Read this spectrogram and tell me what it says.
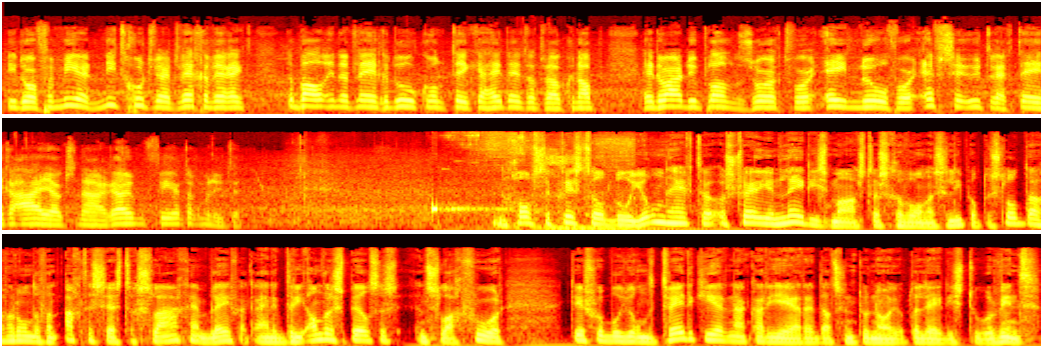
die door Vermeer niet goed werd weggewerkt... de bal in het lege doel kon tikken. Hij deed dat wel knap. Edouard Duplan zorgt voor 1-0 voor FC Utrecht tegen Ajax na ruim 40 minuten. De golfster Crystal Bouillon heeft de Australian Ladies Masters gewonnen. Ze liep op de slotdag een ronde van 68 slagen... en bleef uiteindelijk drie andere speelsters een slag voor. Het is voor Bouillon de tweede keer in haar carrière... dat ze een toernooi op de Ladies Tour wint.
